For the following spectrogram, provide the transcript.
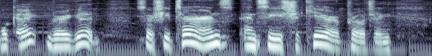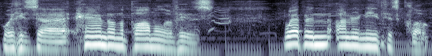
Okay, very good. So she turns and sees Shakir approaching with his uh, hand on the pommel of his weapon underneath his cloak.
